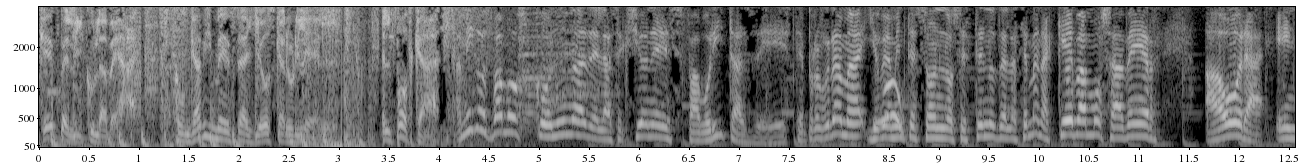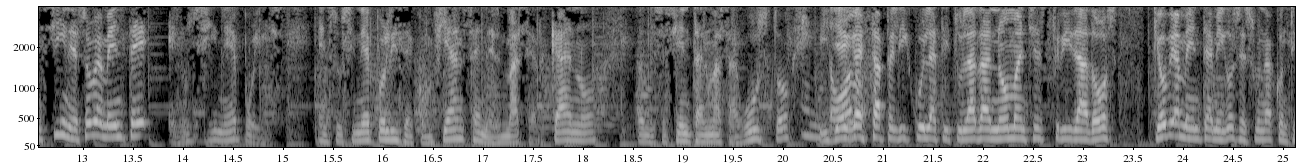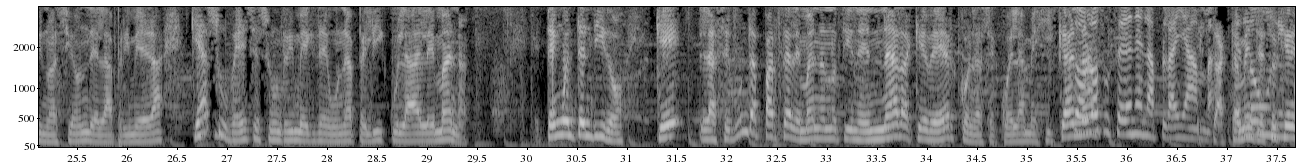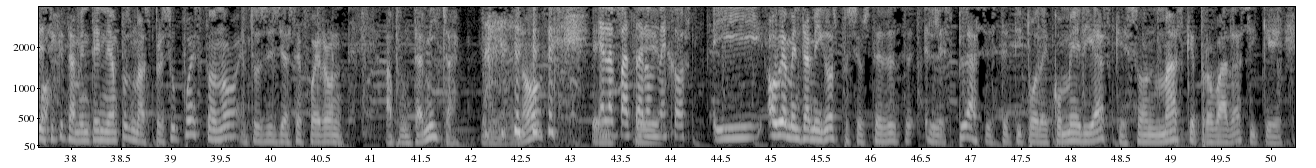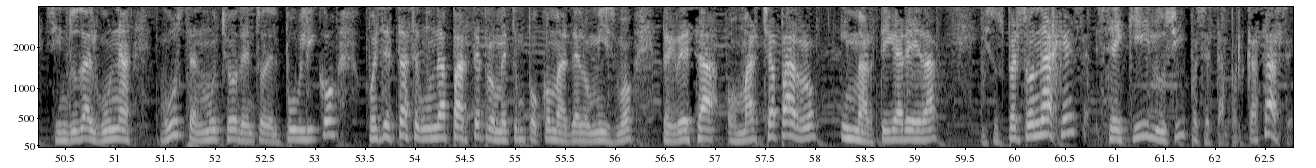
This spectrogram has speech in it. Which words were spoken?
qué película ver. Con Gaby Mesa y Oscar Uriel. El podcast. Amigos, vamos con una de las secciones favoritas de este programa y obviamente son los estrenos de la semana. ¿Qué vamos a ver ahora en cines? Obviamente en un Cinépolis, en su Cinépolis de confianza, en el más cercano, donde se sientan más a gusto. En y todos. llega esta película titulada No Manches Frida 2, que obviamente, amigos, es una continuación de la primera, que a su vez es un remake de una película alemana. Tengo entendido que la segunda parte alemana no tiene nada que ver con la secuela mexicana. Solo suceden en la playa ambas. Exactamente, es eso único. quiere decir que también tenían pues más presupuesto, ¿no? Entonces ya se fueron a puntamita, ¿no? Ya la Este, pasaron mejor. Y obviamente amigos, pues si a ustedes les place este tipo de comedias que son más que probadas y que sin duda alguna gustan mucho dentro del público, pues esta segunda parte promete un poco más de lo mismo. Regresa Omar Chaparro y Martí Gareda y sus personajes, Seki y Lucy, pues están por casarse.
